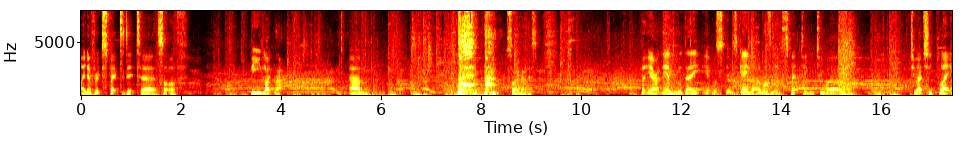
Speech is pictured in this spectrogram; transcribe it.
I never expected it to sort of be like that. Um, sorry about this. But yeah, at the end of the day, it was it was a game that I wasn't expecting to uh, to actually play,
